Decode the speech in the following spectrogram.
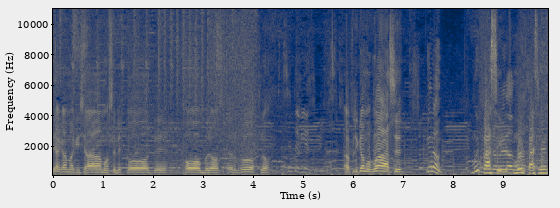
Y acá maquillamos el escote, hombros, el rostro. Se siente bien. Aplicamos base. ¿Vieron? Muy fácil, muy más. fácil.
